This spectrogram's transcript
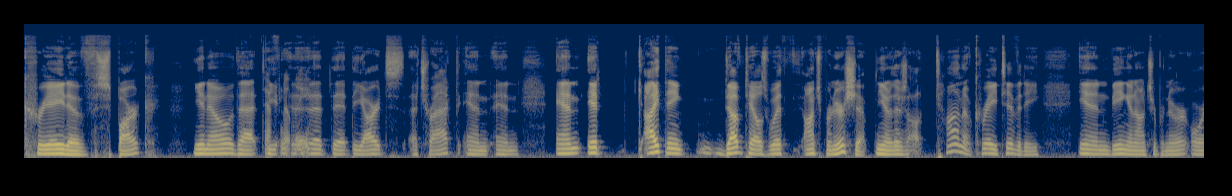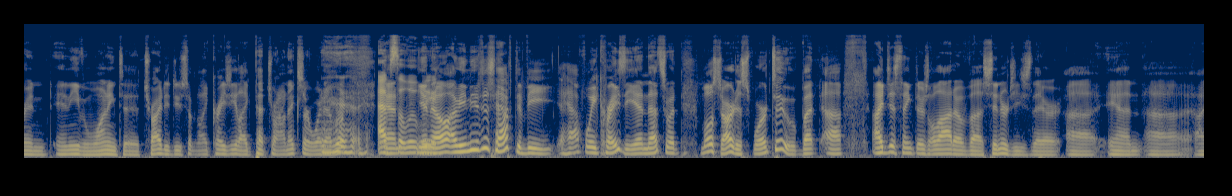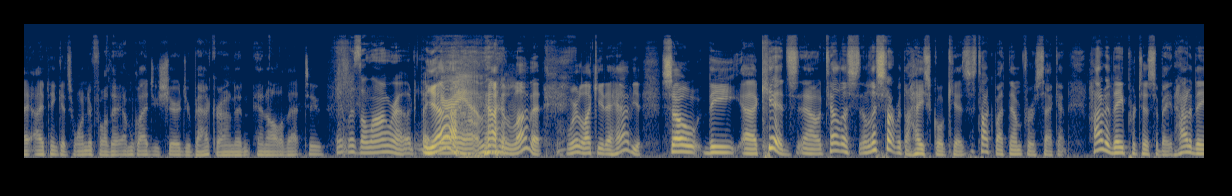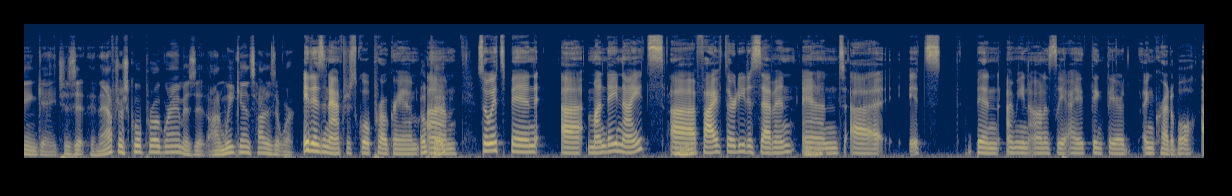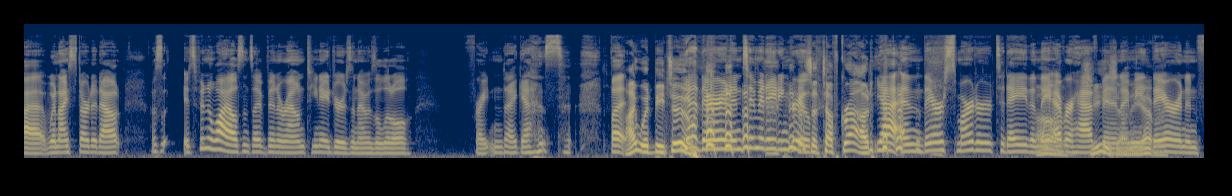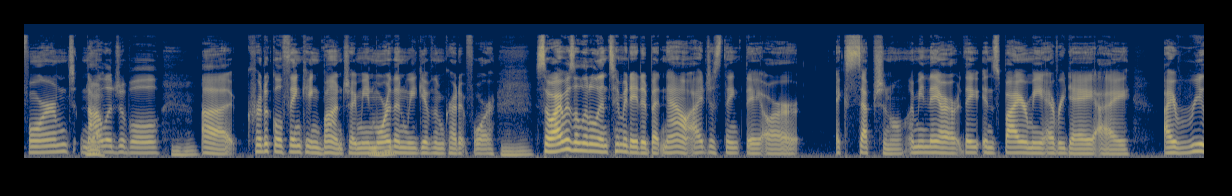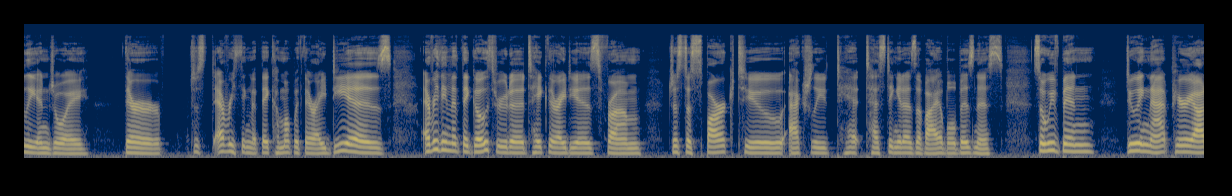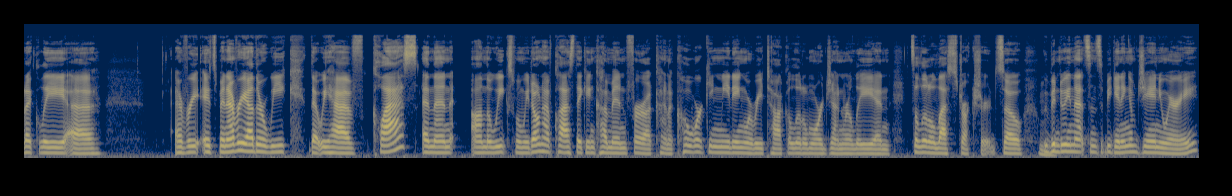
creative spark, you know, that the, Definitely. that that the arts attract, and and and it, I think, dovetails with entrepreneurship. You know, there's a ton of creativity in being an entrepreneur or in, in even wanting to try to do something like crazy like Petronics or whatever. And, Absolutely. you know, I mean, you just have to be halfway crazy, and that's what most artists were too. But uh, I just think there's a lot of uh, synergies there, uh, and uh, I, I think it's wonderful. That I'm glad you shared your background and, and all of that too. It was a long road, but yeah, here I am. I love it. We're lucky to have you. So the uh, kids now, tell us. Let's start with the high school kids. Let's talk about them for a second. How do they participate? How do they engage? Is it an after school program? Is it on weekends? How does it work? It is an after school program. Okay. Um, so it's been uh, Monday nights, uh, five thirty to 7 and uh, it's been. I mean, honestly, I think they are incredible. Uh, when I started out, I was. It's been a while since I've been around teenagers, and I was a little frightened, I guess. but I would be too. yeah, they're an intimidating group. it's a tough crowd. yeah, and they're smarter today than they Oh, ever have geez, been. I mean, ever. they are an informed, knowledgeable, Mm-hmm. uh, critical thinking bunch. I mean, more than we give them credit for. Mm-hmm. So I was a little intimidated, but now I just think they are exceptional. I mean, they are they inspire me every day. I I really enjoy their just everything that they come up with, their ideas, everything that they go through to take their ideas from just a spark to actually t- testing it as a viable business. So we've been doing that periodically. Uh, every it's been every other week that we have class and then on the weeks when we don't have class they can come in for a kind of co-working meeting where we talk a little more generally and it's a little less structured so we've been doing that since the beginning of january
